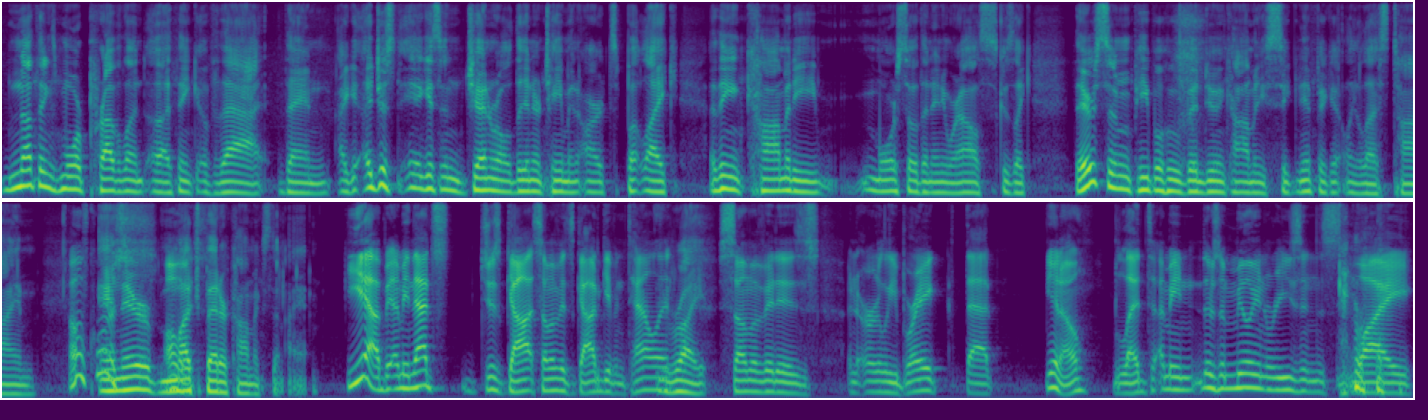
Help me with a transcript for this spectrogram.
nothing's more prevalent, uh, I think, of that than I, I just I guess in general the entertainment arts, but like I think in comedy more so than anywhere else because like there's some people who've been doing comedy significantly less time oh of course and they're Always. much better comics than I am. Yeah, but I mean that's just God. Some of it's God given talent. Right. Some of it is an early break that you know led to. I mean, there's a million reasons why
